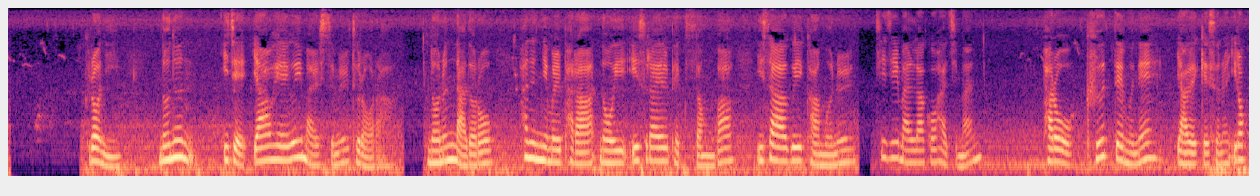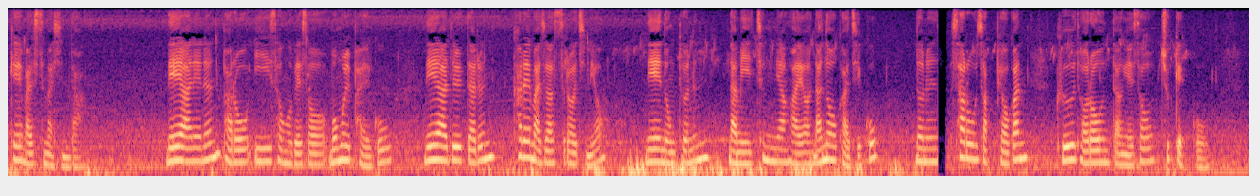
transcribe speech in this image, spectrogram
그러니 너는 이제 야훼의 말씀을 들어라. 너는 나더러 하느님을 팔아 너희 이스라엘 백성과 이삭의 가문을 치지 말라고 하지만 바로 그 때문에 야훼께서는 이렇게 말씀하신다. 내 아내는 바로 이 성읍에서 몸을 팔고 내 아들 딸은 칼에 맞아 쓰러지며 내 농토는 남이 측량하여 나눠 가지고 너는 사로잡혀간 그 더러운 땅에서 죽겠고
